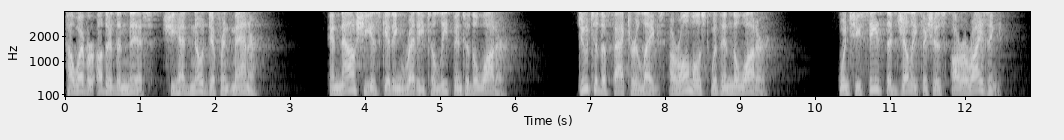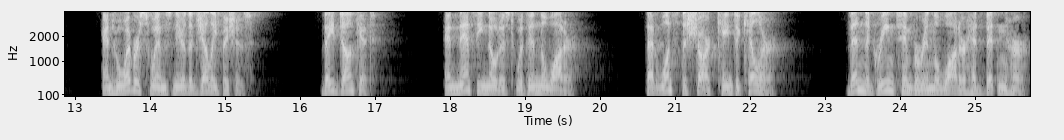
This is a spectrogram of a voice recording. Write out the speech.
However other than this, she had no different manner. And now she is getting ready to leap into the water. Due to the fact her legs are almost within the water. When she sees that jellyfishes are arising. And whoever swims near the jellyfishes. They dunk it. And Nancy noticed within the water. That once the shark came to kill her. Then the green timber in the water had bitten her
